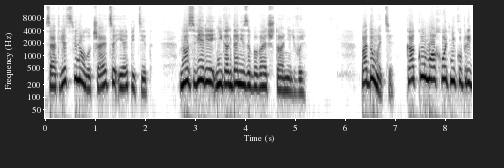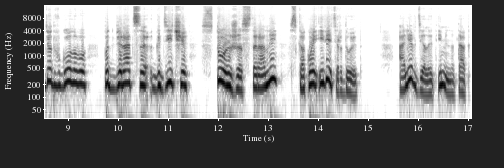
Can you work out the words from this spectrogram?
Соответственно, улучшается и аппетит. Но звери никогда не забывают, что они львы. Подумайте, какому охотнику придет в голову подбираться к дичи с той же стороны, с какой и ветер дует? А лев делает именно так.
